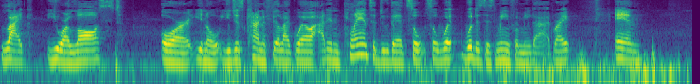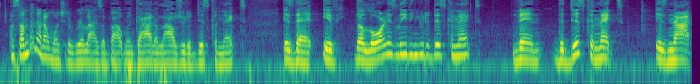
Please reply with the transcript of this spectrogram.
like you are lost or you know you just kind of feel like well i didn't plan to do that so so what what does this mean for me god right and something that I want you to realize about when God allows you to disconnect is that if the Lord is leading you to disconnect, then the disconnect is not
